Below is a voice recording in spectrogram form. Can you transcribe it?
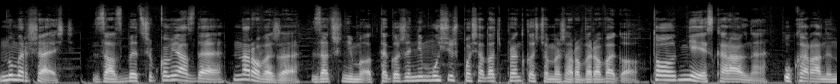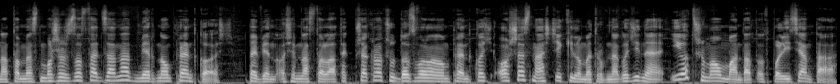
Numer 6. Za zbyt szybką jazdę na rowerze. Zacznijmy od tego, że nie musisz posiadać prędkościomierza rowerowego. To nie jest karalne. Ukarany natomiast możesz zostać za nadmierną prędkość. Pewien 18-latek przekroczył dozwoloną prędkość o 16 km na godzinę i otrzymał mandat od policjanta.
